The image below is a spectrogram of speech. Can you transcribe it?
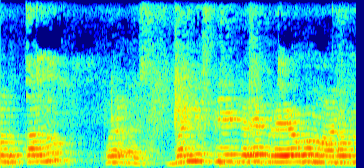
ಒಂದು ಕಲ್ಲು ಬನ್ನಿ ಸ್ನೇಹಿತರೆ ಪ್ರಯೋಗ ಮಾಡೋಣ.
